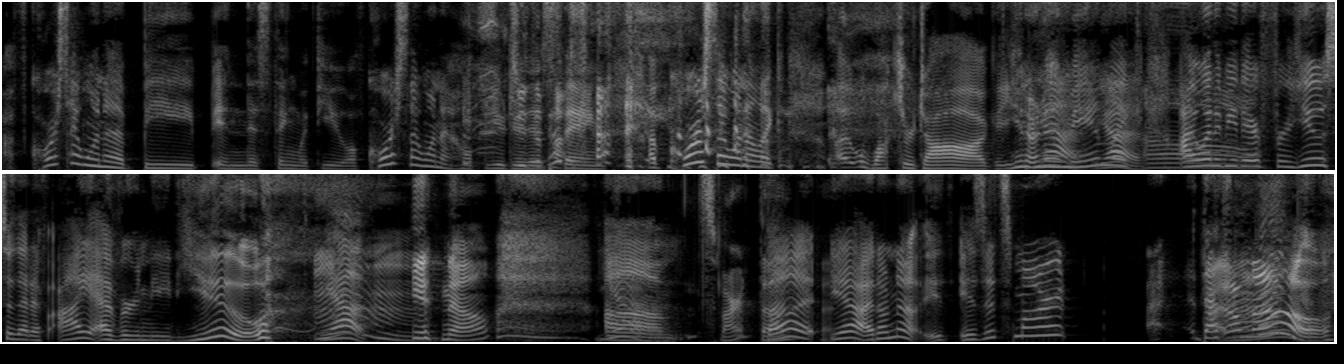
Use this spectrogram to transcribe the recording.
of course I want to be in this thing with you. Of course I want to help you do, this thing. of course I want to like uh, walk your dog. You know what I mean? yeah. Like I want to be there for you so that if I ever need you, yeah. you know. Yeah. Um, Smart though. but yeah, I don't know. Is, is it smart? I, that's I don't the thing. know.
